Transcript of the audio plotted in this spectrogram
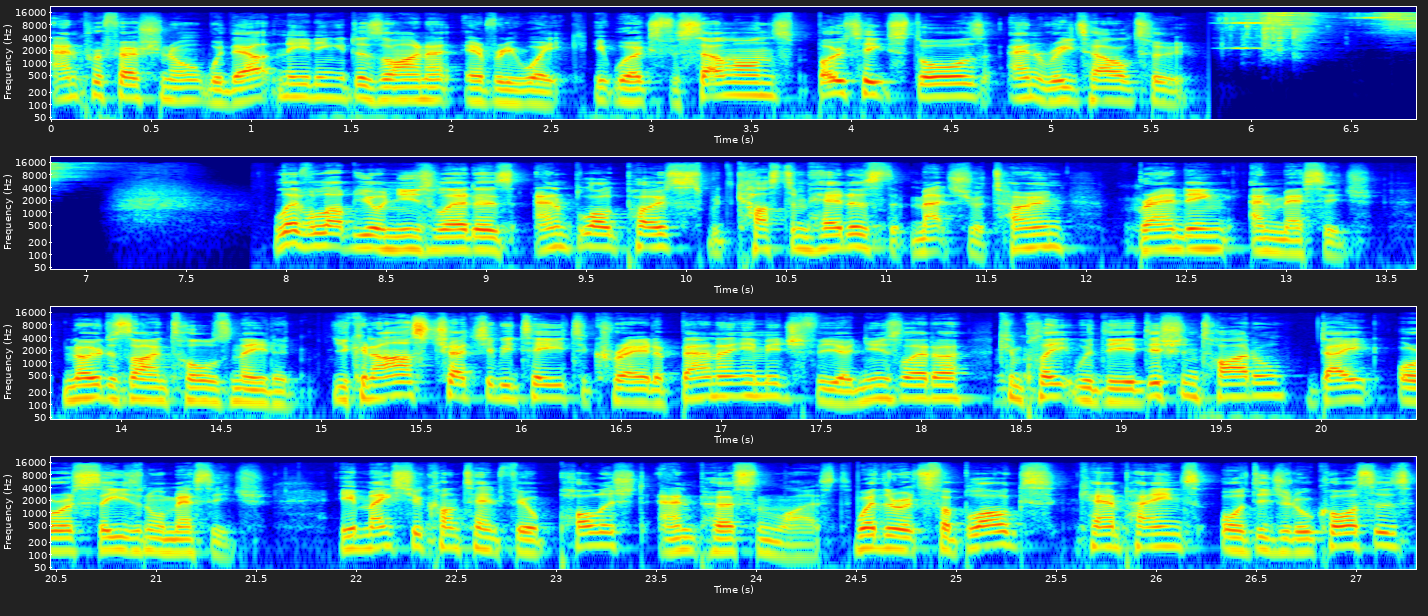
and professional without needing a designer every week. It works for salons, boutique stores, and retail too. Level up your newsletters and blog posts with custom headers that match your tone, branding, and message. No design tools needed. You can ask ChatGPT to create a banner image for your newsletter, complete with the edition title, date, or a seasonal message. It makes your content feel polished and personalized. Whether it's for blogs, campaigns, or digital courses,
